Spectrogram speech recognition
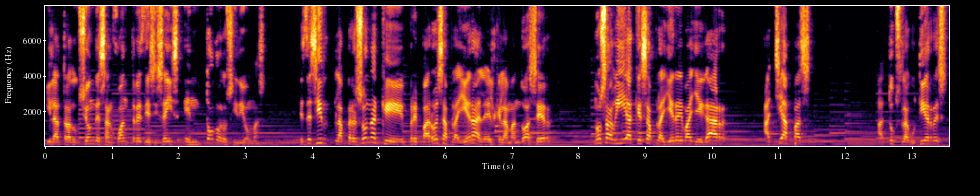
y la traducción de San Juan 3:16 en todos los idiomas. Es decir, la persona que preparó esa playera, el que la mandó a hacer, no sabía que esa playera iba a llegar a Chiapas, a Tuxtla Gutiérrez,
